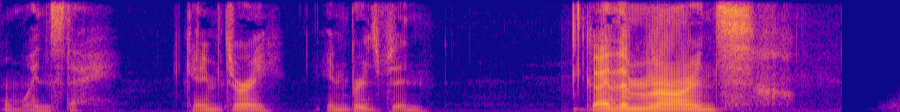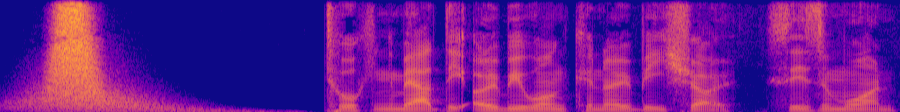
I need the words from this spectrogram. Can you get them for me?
on Wednesday, Game Three in Brisbane. Go the Maroons. Talking about the Obi Wan Kenobi show, season one.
